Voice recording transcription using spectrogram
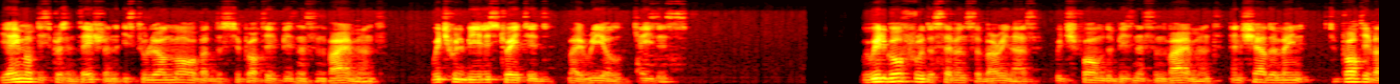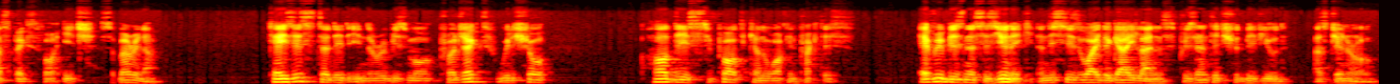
The aim of this presentation is to learn more about the supportive business environment, which will be illustrated by real cases. We will go through the seven subarenas which form the business environment and share the main supportive aspects for each subarena. Cases studied in the Rubizmo project will show how this support can work in practice. Every business is unique, and this is why the guidelines presented should be viewed as general.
